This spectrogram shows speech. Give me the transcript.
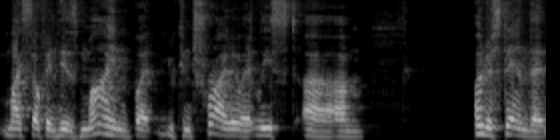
myself in his mind, but you can try to at least uh, um, understand that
